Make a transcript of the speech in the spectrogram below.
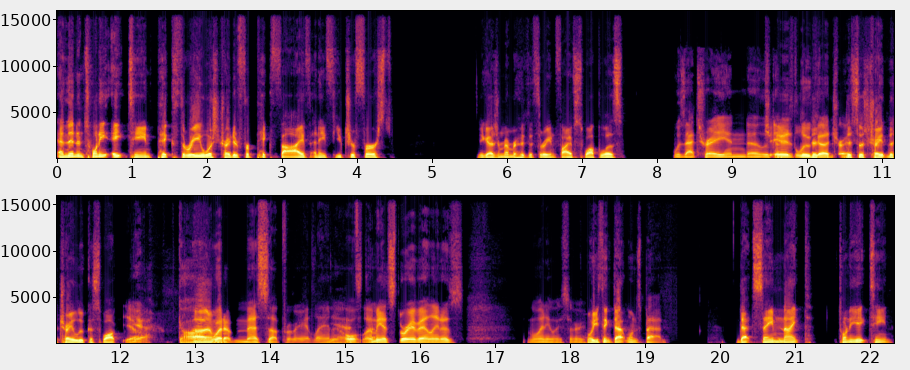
And then in 2018, pick three was traded for pick five and a future first. You guys remember who the three and five swap was? Was that Trae and uh, Luka? It was Luka Th- Trae. This was Trae, the Trae Luka swap. Yeah. yeah. God, Um, what a mess up from Atlanta. Yeah, Oh, I mean, it's story of Atlanta's. Well, anyway, sorry. Well, you think that one's bad? That same night, 2018,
